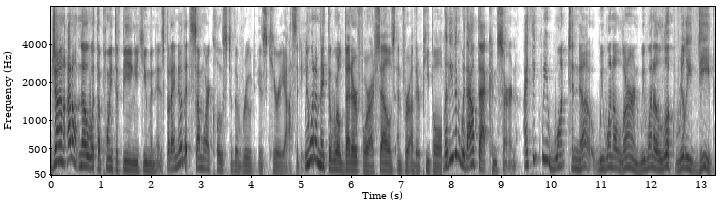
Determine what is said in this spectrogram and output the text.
John, I don't know what the point of being a human is, but I know that somewhere close to the root is curiosity. We want to make the world better for ourselves and for other people, but even without that concern, I think we want to know. We want to learn. We want to look really deep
